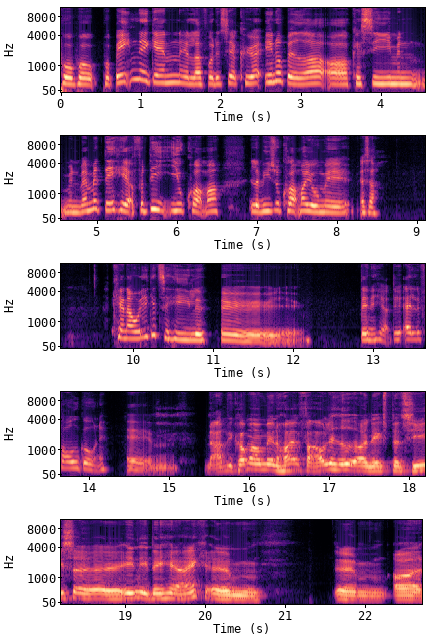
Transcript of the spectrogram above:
på, på, på benene igen, eller få det til at køre endnu bedre, og kan sige, men, men hvad med det her? Fordi I jo kommer, eller Viso kommer jo med, altså, kender jo ikke til hele øh, denne her, det er alt det forudgående. Øh, Nej, vi kommer jo med en høj faglighed og en ekspertise øh, ind i det her, ikke? Øhm, øhm, og,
